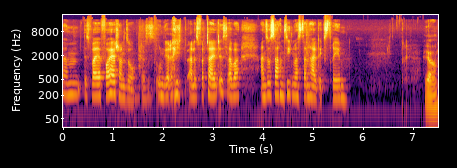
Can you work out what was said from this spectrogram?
Ähm, das war ja vorher schon so, dass es ungerecht alles verteilt ist, aber an so Sachen sieht man es dann halt extrem. Ja.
